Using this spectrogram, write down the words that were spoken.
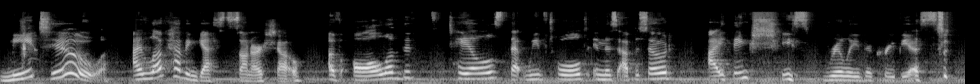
Me too. I love having guests on our show. Of all of the tales that we've told in this episode, I think she's really the creepiest.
